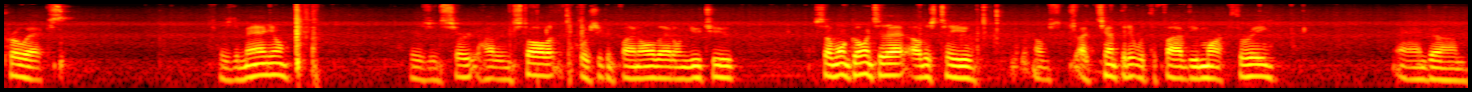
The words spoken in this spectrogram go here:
Pro X. Here's the manual. Here's insert how to install it. Of course, you can find all that on YouTube. So I won't go into that. I'll just tell you I, was, I attempted it with the 5D Mark III. And um,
